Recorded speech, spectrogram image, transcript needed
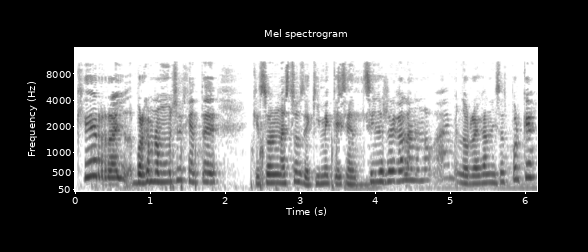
¿qué rayos? Por ejemplo, mucha gente que son maestros de química dicen, si les regalan uno, ay, me lo regalan. Y dices, ¿por qué?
